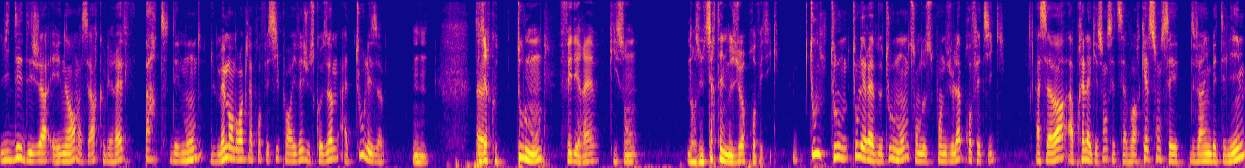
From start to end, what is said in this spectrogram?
l'idée déjà est énorme, à savoir que les rêves partent des mondes du même endroit que la prophétie pour arriver jusqu'aux hommes, à tous les hommes. Mhm. C'est-à-dire que tout le monde fait des rêves qui sont, dans une certaine mesure, prophétiques. Tout- tout le- tous les rêves de tout le monde sont de ce point de vue-là prophétiques. À savoir, après la question c'est de savoir quels sont ces Dvarim Betelim,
